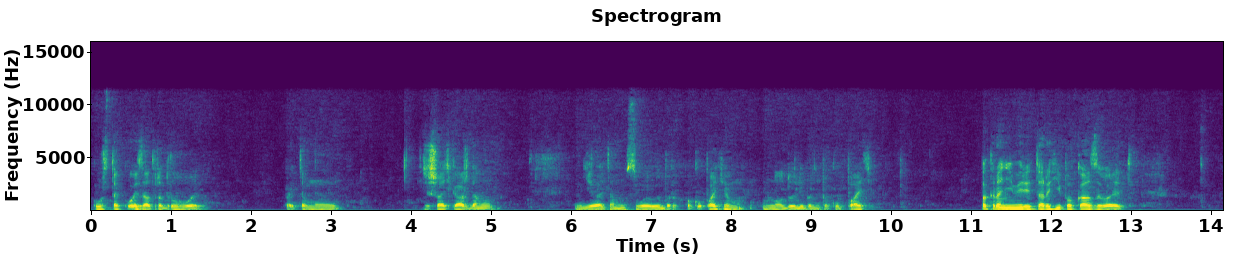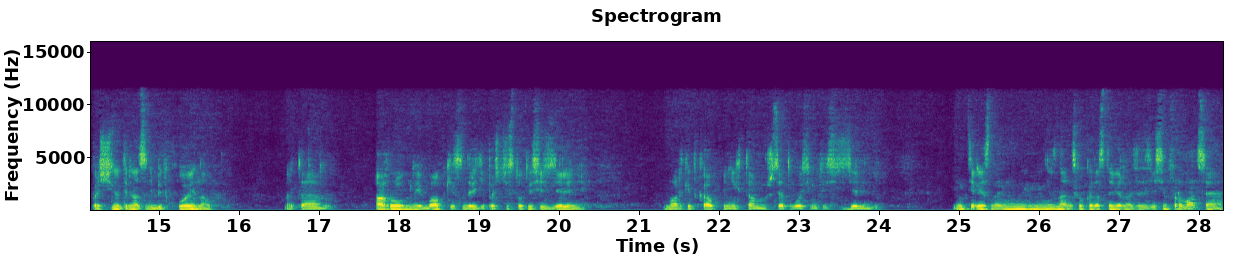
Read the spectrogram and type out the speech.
курс такой, завтра другой. Поэтому решать каждому делать там свой выбор, покупать ноду, либо не покупать. По крайней мере, торги показывает почти на 13 биткоинов. Это огромные бабки. Смотрите, почти 100 тысяч зелени. Маркет кап у них там 68 тысяч зелени. Интересно, не знаю, насколько достоверна здесь информация.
